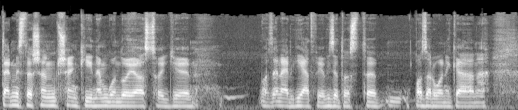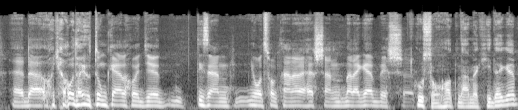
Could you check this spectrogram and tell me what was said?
természetesen senki nem gondolja azt, hogy az energiát vagy a vizet azt pazarolni kellene. De hogyha oda jutunk el, hogy 18 foknál ne lehessen melegebb, és... 26-nál meg hidegebb?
